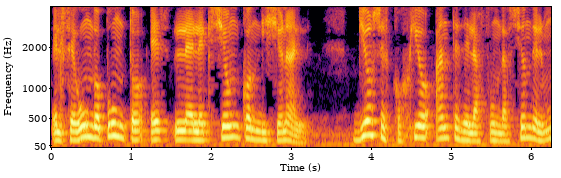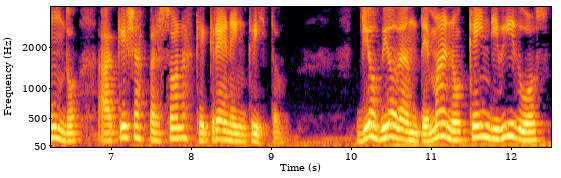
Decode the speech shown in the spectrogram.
El segundo punto es la elección condicional. Dios escogió antes de la fundación del mundo a aquellas personas que creen en Cristo. Dios vio de antemano qué individuos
